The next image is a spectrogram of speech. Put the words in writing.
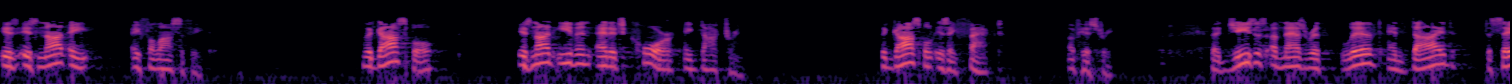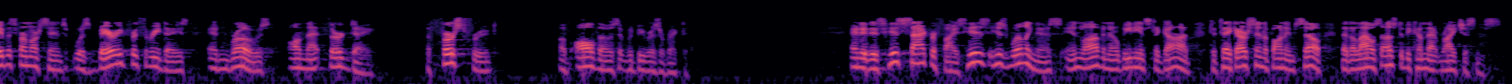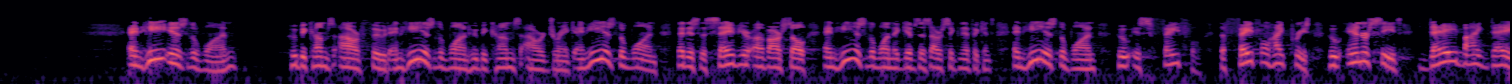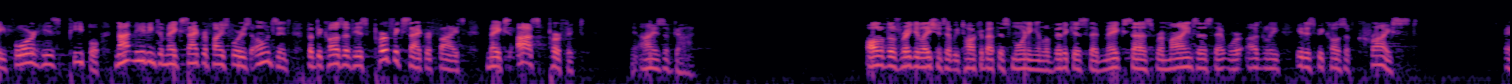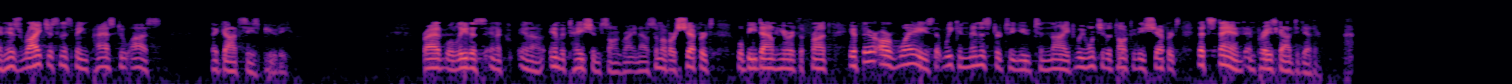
is, is not a, a philosophy. The gospel is not even at its core a doctrine. The gospel is a fact of history. That Jesus of Nazareth lived and died to save us from our sins, was buried for three days, and rose on that third day, the first fruit of all those that would be resurrected. And it is His sacrifice, His, His willingness in love and in obedience to God to take our sin upon Himself that allows us to become that righteousness. And He is the one who becomes our food, and He is the one who becomes our drink, and He is the one that is the Savior of our soul, and He is the one that gives us our significance, and He is the one who is faithful, the faithful high priest who intercedes day by day for His people, not needing to make sacrifice for His own sins, but because of His perfect sacrifice, makes us perfect in the eyes of God. All of those regulations that we talked about this morning in Leviticus that makes us, reminds us that we're ugly, it is because of Christ and His righteousness being passed to us that God sees beauty. Brad will lead us in an in a invitation song right now. Some of our shepherds will be down here at the front. If there are ways that we can minister to you tonight, we want you to talk to these shepherds that stand and praise God together.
